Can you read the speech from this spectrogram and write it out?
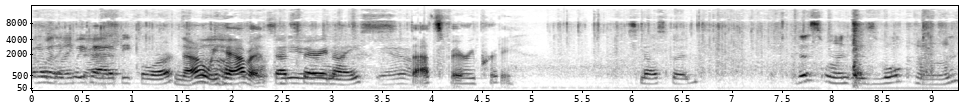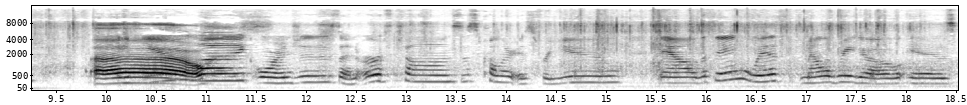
I don't Oh, I think like we've that. had it before. No, we haven't. That's cute. very nice. Yeah. That's very pretty. Smells good. This one is Volcan. If oh. you Oh. like oranges and earth tones, this color is for you. Now, the thing with Malabrigo is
